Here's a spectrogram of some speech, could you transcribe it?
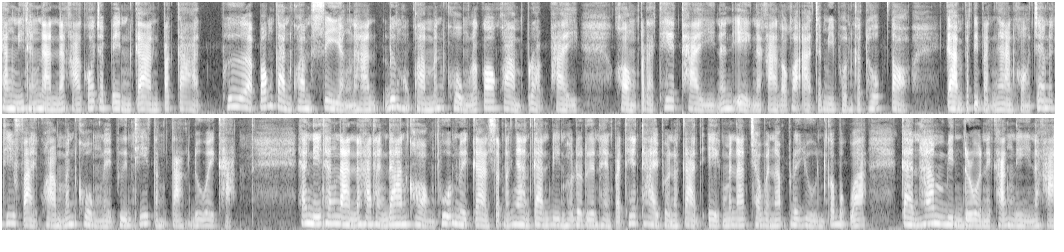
ทั้งนี้ทั้งนั้นนะคะก็จะเป็นการประกาศเพื่อป้องกันความเสี่ยงนะคะเรื่องของความมั่นคง แล้วก็ความปลอดภัยของประเทศไทยนั่นเองนะคะแล้วก็อาจจะมีผลกระทบต่อการปฏิบัติงานของเจ้าหน้าที่ฝ่ายความมั่นคงในพื้นที่ต่างๆ ด้วยค่ะ ทั้งนี้ทั้งนั้นนะคะ ทางด้านของผู้อำนวยการสำนักงานการบินพลเรือนแห่งประเทศไทยพลอากาศเอกมนัชชวนประยูนก็บอกว่า การห้ามบินโดรนในครั้งนี้นะคะ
